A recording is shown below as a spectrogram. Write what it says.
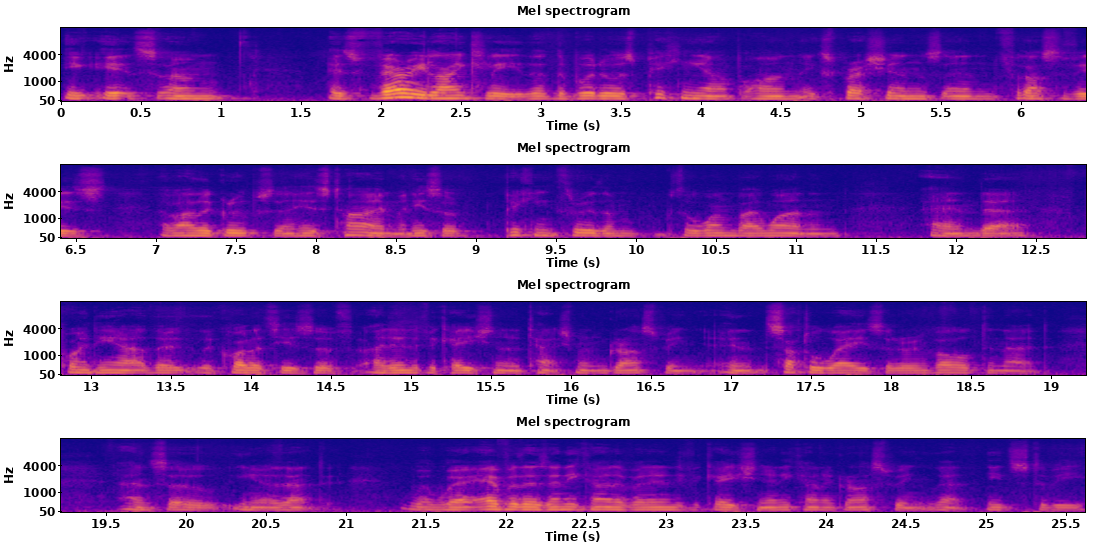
It, it's um, it's very likely that the Buddha was picking up on expressions and philosophies of other groups in his time, and he's sort of picking through them sort of one by one and and uh, pointing out the, the qualities of identification and attachment and grasping in subtle ways that are involved in that. And so, you know, that wherever there's any kind of identification, any kind of grasping, that needs to be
